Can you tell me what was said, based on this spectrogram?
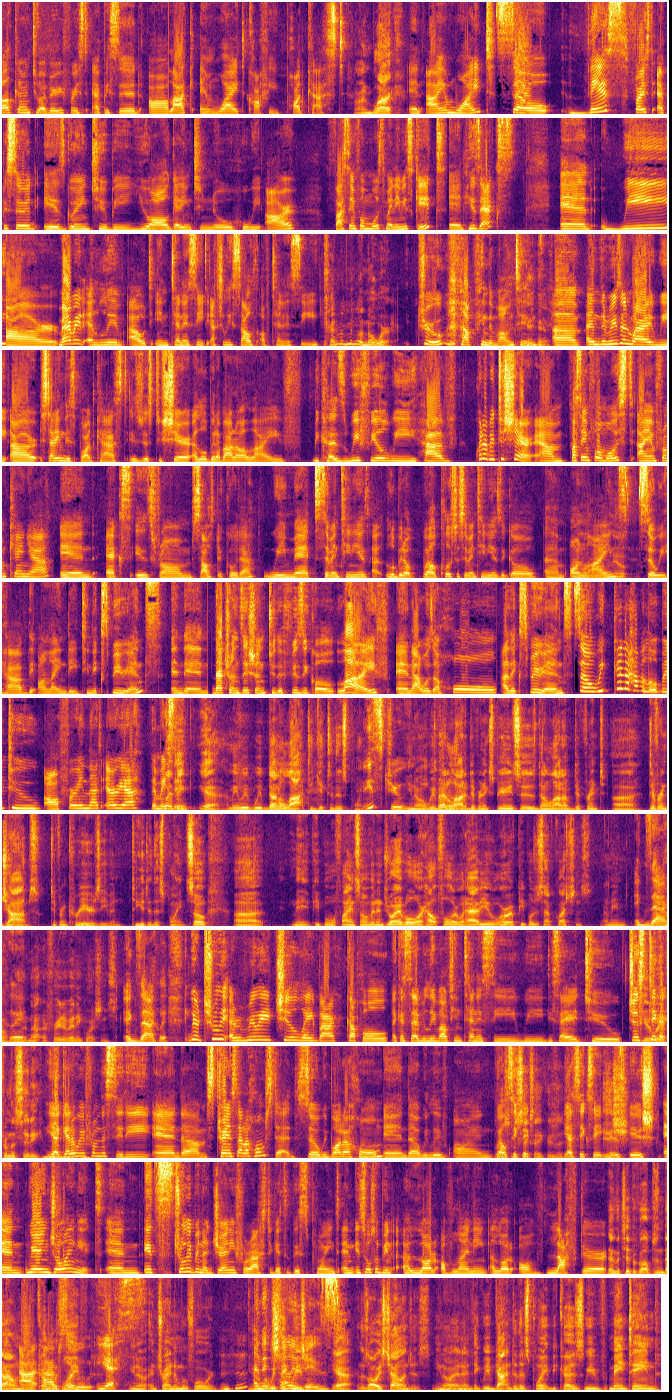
Welcome to our very first episode of Black and White Coffee Podcast. I'm black. And I am white. So, this first episode is going to be you all getting to know who we are. First and foremost, my name is Cate, and he's X. And we are married and live out in Tennessee, actually south of Tennessee. Kind of in the middle of nowhere. True, up in the mountains. um, and the reason why we are starting this podcast is just to share a little bit about our life because we feel we have quite a bit to share. Um, first and foremost, I am from Kenya and X is from South Dakota. We met 17 years, a little bit of, well, close to 17 years ago um, online. yep. So we have the online dating experience and then that transition to the physical life and that was a whole other experience so we kind of have a little bit to offer in that area Well, I think, yeah. I mean, we've we've done a lot to get to this point. it's true You know, we've had a lot of different experiences, done a lot of different uh, different jobs, different careers, even to get to this point. So, uh, may, people will find some of it enjoyable or helpful or what have you, or if people just have questions. I mean, you know, exactly not afraid of any questions. Exactly. We're truly a really chill, laid back couple. Like I said, we live out in Tennessee. We decided to just Get take away a, from the city. yeah, get away from the city and um, try and start a homestead. So we bought a home and uh, we live on well six, six acres. acres-ish. Yeah, six acres Ish. ish, and we're enjoying it. And it's truly been a journey for us to get to this point. And it's also been a lot of learning, a lot of laughter. And the typical ups and downs Uh, that come with life. Yes. you know, and trying to move forward. Mm-hmm. You know, And the challenges. Mm-hmm. yeah, and there's always challenges, you know, and I think we've gotten to this point because we've maintained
